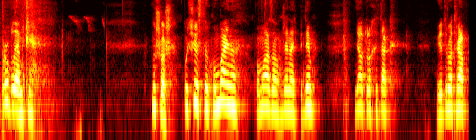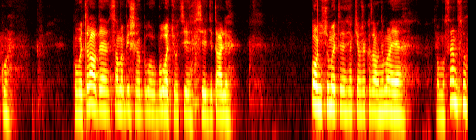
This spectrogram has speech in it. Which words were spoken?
проблемки. Ну що ж, почистив комбайна, помазав, вже навіть під ним. Взяв трохи так відро тряпку, повитирав, де саме більше було в болоті оці всі деталі. Повністю мити, як я вже казав, немає тому сенсу.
